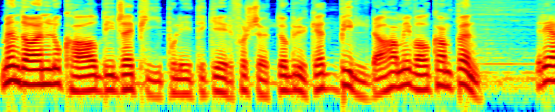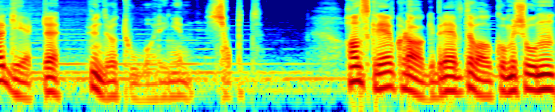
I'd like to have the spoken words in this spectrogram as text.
Men da en lokal BJP-politiker forsøkte å bruke et bilde av ham i valgkampen, reagerte 102-åringen kjapt. Han skrev klagebrev til valgkommisjonen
